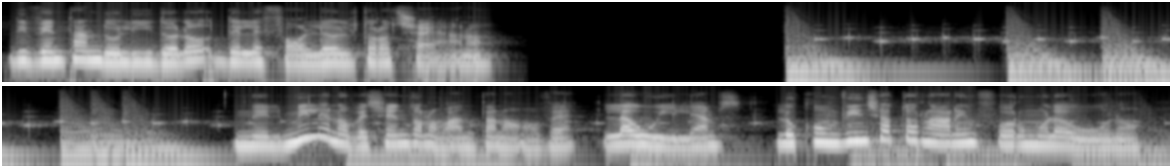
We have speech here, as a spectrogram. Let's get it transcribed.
diventando l'idolo delle folle oltreoceano. Nel 1999 la Williams lo convince a tornare in Formula 1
